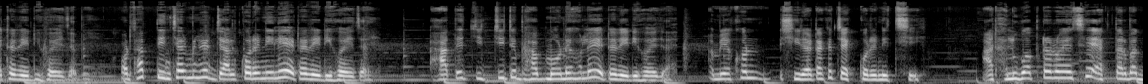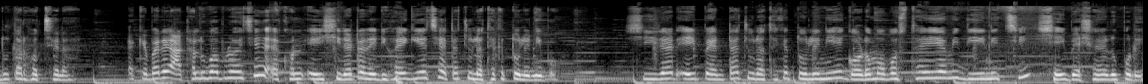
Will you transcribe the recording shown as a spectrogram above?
এটা রেডি হয়ে যাবে। অর্থাৎ তিন চার মিনিট জাল করে নিলে এটা রেডি হয়ে যায়। হাতে চিটচিটে ভাব মনে হলে এটা রেডি হয়ে যায়। আমি এখন শিরাটাকে চেক করে নিচ্ছি। আঠালু ভাবটা রয়েছে, একতার বা দুতার হচ্ছে না। একেবারে আঠালু ভাব রয়েছে, এখন এই শিরাটা রেডি হয়ে গিয়েছে, এটা চুলা থেকে তুলে নিব। শিরার এই প্যানটা চুলা থেকে তুলে নিয়ে গরম অবস্থায় আমি দিয়ে নিচ্ছি সেই বেসনের উপরে।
